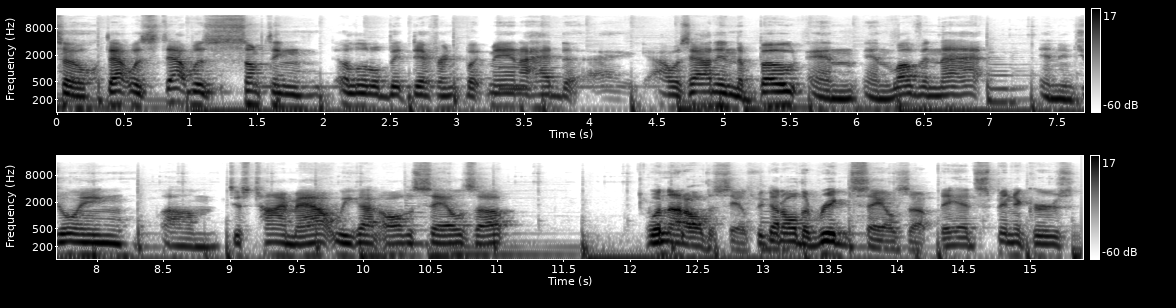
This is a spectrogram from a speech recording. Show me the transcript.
so that was that was something a little bit different but man i had to i, I was out in the boat and and loving that and enjoying um, just time out we got all the sails up well not all the sails we got all the rigged sails up. They had spinnakers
